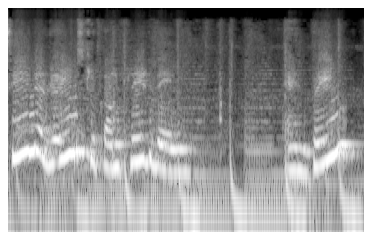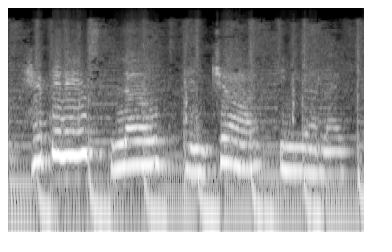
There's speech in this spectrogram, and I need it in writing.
see the dreams to complete them, and bring happiness, love, and joy in your life.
